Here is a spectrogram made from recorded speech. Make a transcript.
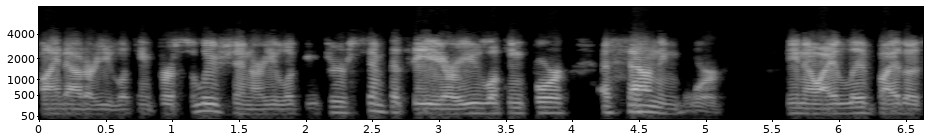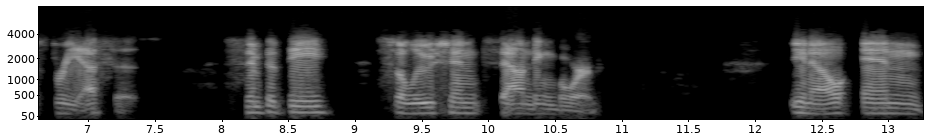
find out are you looking for a solution? Are you looking for sympathy? Are you looking for a sounding board? you know, I live by those three S's sympathy, solution, sounding board. You know, and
